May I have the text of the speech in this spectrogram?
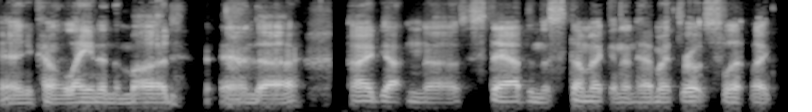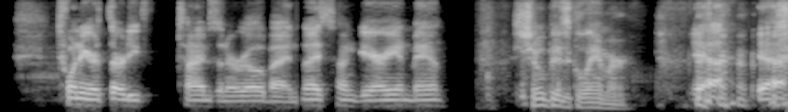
and you're kind of laying in the mud. And uh, I had gotten uh, stabbed in the stomach and then had my throat slit like 20 or 30 times in a row by a nice Hungarian man. Showbiz glamour. Yeah, yeah.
